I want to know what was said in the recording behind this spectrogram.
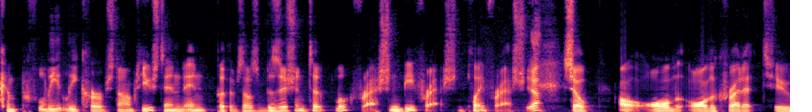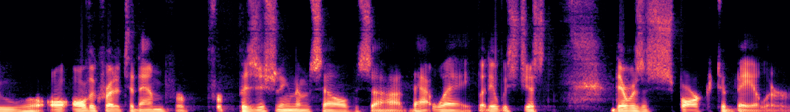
completely curb stomped houston and put themselves in position to look fresh and be fresh and play fresh Yeah. so all, all the, all the credit to all, all the credit to them for for positioning themselves uh, that way but it was just there was a spark to Baylor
